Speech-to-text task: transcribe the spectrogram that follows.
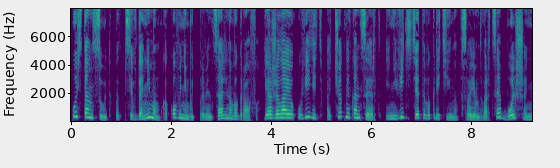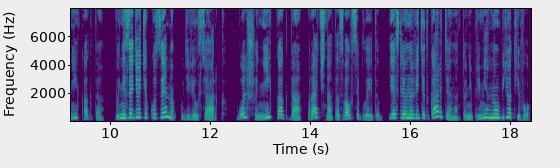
«Пусть танцует под псевдонимом какого-нибудь провинциального графа. Я желаю увидеть отчетный концерт и не видеть этого кретина в своем дворце больше никогда». «Вы не зайдете к кузену?» — удивился Арк. «Больше никогда», — мрачно отозвался Блейден. «Если он увидит Гардиана, то непременно убьет его.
